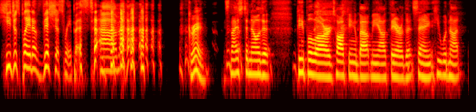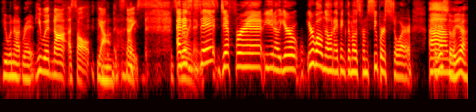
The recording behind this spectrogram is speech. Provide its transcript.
he just played a vicious rapist. Um, Great. It's nice to know that people are talking about me out there that saying he would not he would not rape. He would not assault. Yeah, Mhm. it's nice. It's and really is nice. it different? You know, you're you're well known, I think, the most from Superstore. Um, I guess so, yeah.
